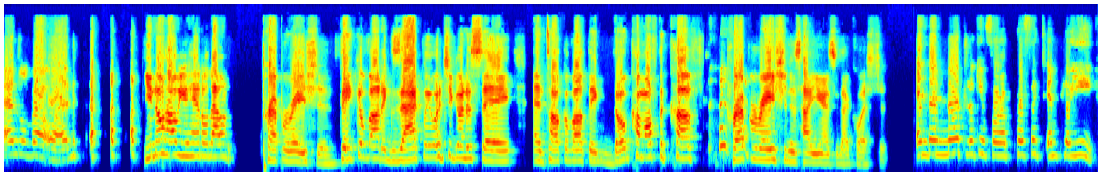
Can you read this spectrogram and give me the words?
handle that one? You know how you handle that one? preparation. Think about exactly what you're going to say and talk about the don't come off the cuff. Preparation is how you answer that question and they're not looking for a perfect employee.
